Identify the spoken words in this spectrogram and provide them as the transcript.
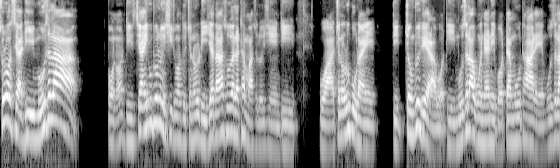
ဆိုတော့ဆရာဒီမိုးစလပေါ့နော်ဒီဆရာကြီးဦးထွန်းလွင်ရှိတုန်းကဆိုကျွန်တော်တို့ဒီရတနာဆိုရလက်ထက်မှာဆိုလို့ရှိရင်ဒီဟိုဟာကျွန်တော်တို့ကိုယ်တိုင် ဒီကြုံတွေ့ခဲ့ရတာပေါ့ဒီမိုးစလဝန်ထမ်းတွေပေါ့တန်မိုးထားတယ်မိုးစလ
